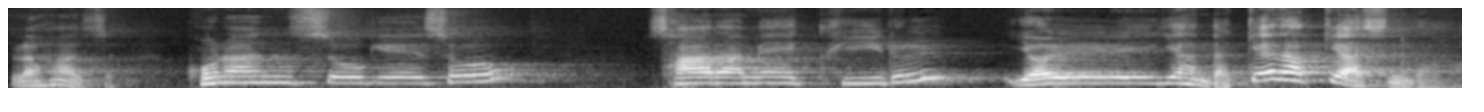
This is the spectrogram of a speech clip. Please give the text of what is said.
라하스 고난 속에서 사람의 귀를 열게 한다. 깨닫게 하신다.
